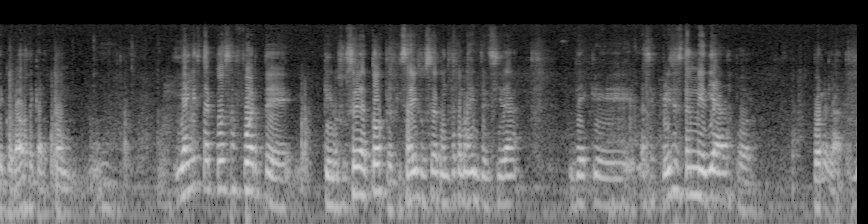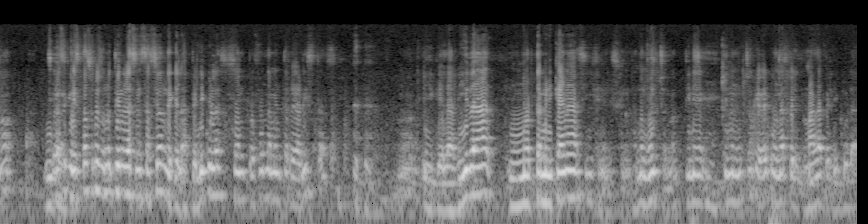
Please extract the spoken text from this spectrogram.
decorados de cartón. ¿no? Y hay esta cosa fuerte que nos sucede a todos, pero quizá ahí suceda con un poco más de intensidad, de que las experiencias están mediadas por, por relatos. ¿no? Me parece que en Estados Unidos uno tiene la sensación de que las películas son profundamente realistas que la vida norteamericana, sí, generalizando mucho, ¿no? Tiene, tiene mucho que ver con una pel mala película.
